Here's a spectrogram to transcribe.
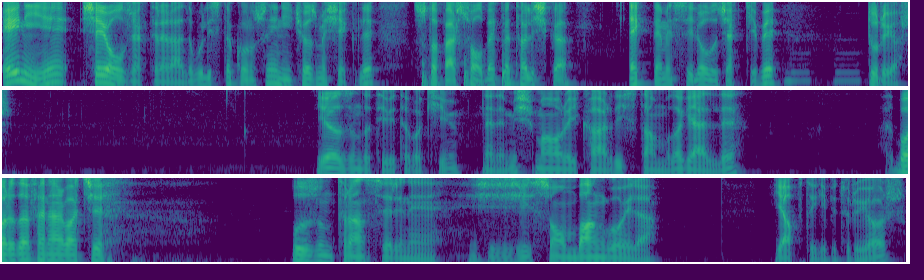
en iyi şey olacaktır herhalde. Bu liste konusunu en iyi çözme şekli stoper, sol bek ve Talişka eklemesiyle olacak gibi duruyor. Yağız'ın da tweet'e bakayım. Ne demiş? Mauro Icardi İstanbul'a geldi. Bu arada Fenerbahçe uzun transferini Jilson Bango ile yaptı gibi duruyor.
